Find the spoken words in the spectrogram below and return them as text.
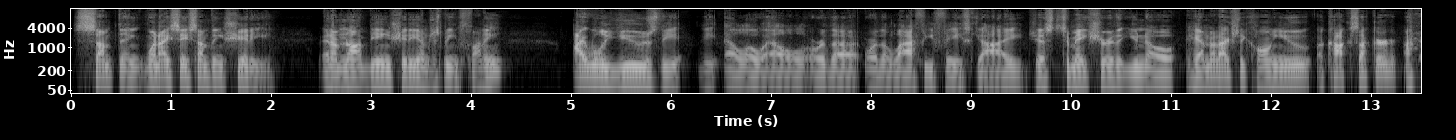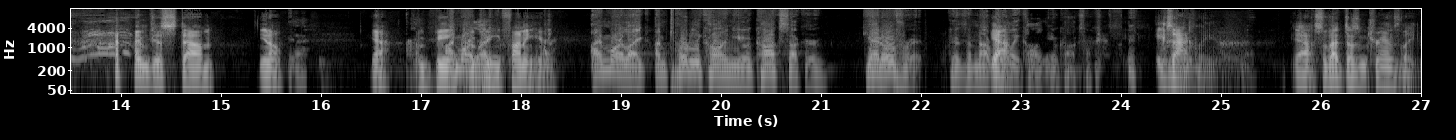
something when I say something shitty, and I'm not being shitty. I'm just being funny. I will use the the LOL or the or the laughy face guy just to make sure that you know, hey, I'm not actually calling you a cocksucker. I'm just um, you know, Yeah. yeah, I'm being I'm I'm like- being funny here. I'm more like, I'm totally calling you a cocksucker. Get over it, because I'm not Yeah. really calling you a cocksucker. Exactly. Yeah, so that doesn't translate.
